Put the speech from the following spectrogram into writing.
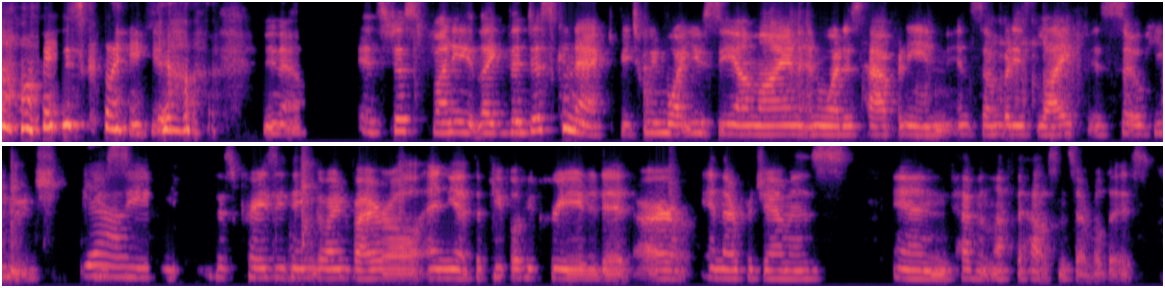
always clean. Yeah. You know, it's just funny. Like the disconnect between what you see online and what is happening in somebody's life is so huge. Yeah. You see this crazy thing going viral and yet the people who created it are in their pajamas and haven't left the house in several days.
